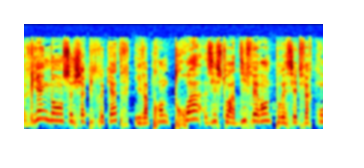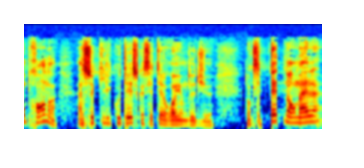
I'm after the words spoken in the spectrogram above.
rien que dans ce chapitre 4, il va prendre trois histoires différentes pour essayer de faire comprendre à ceux qui l'écoutaient ce que c'était le royaume de Dieu. Donc c'est peut-être normal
